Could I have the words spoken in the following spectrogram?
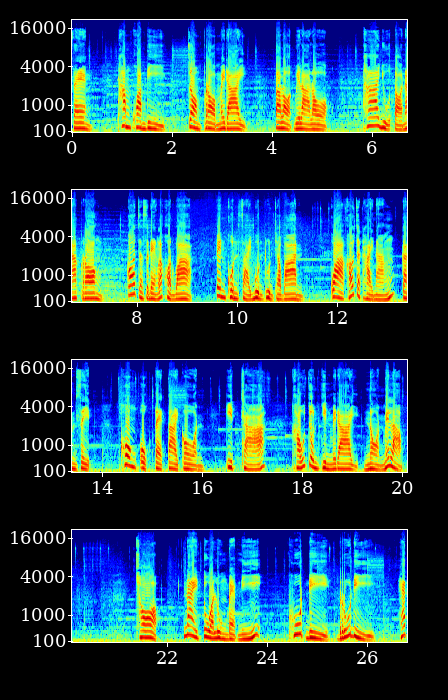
แสร้งทำความดี จอมปลอมไม่ได้ ตลอดเวลาหลอก ถ้าอยู่ต่อหน้ากล้อง ก็จะแสดงละครว่า เป็นคนสายบุญทุนชาวบ้าน กว่าเขาจะถ่ายหนังกันเสร็จ คงอกแตกตายก่อน อิจฉา เขาจนกินไม่ได้ นอนไม่หลับ ชอบ ในตัวลุงแบบนี้ พูดดี รู้ดีแฮช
